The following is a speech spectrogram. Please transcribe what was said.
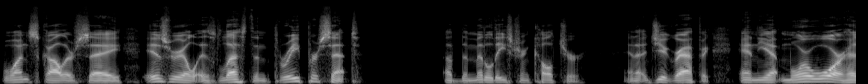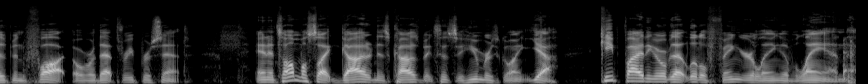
one scholar say israel is less than 3% of the middle eastern culture and a geographic, and yet more war has been fought over that 3%. And it's almost like God in his cosmic sense of humor is going, yeah, keep fighting over that little fingerling of land,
